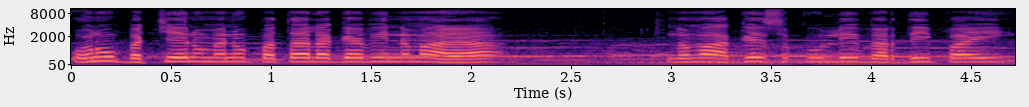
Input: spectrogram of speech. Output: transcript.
ਉਹਨੂੰ ਬੱਚੇ ਨੂੰ ਮੈਨੂੰ ਪਤਾ ਲੱਗਿਆ ਵੀ ਨਮਾਇਆ। ਨਮਾ ਕੇ ਸਕੂਲੀ ਵਰਦੀ ਪਾਈ।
